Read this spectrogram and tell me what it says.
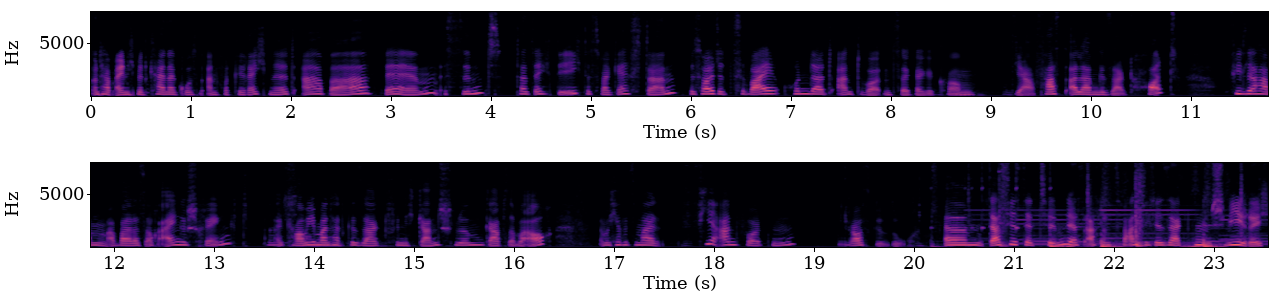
Und habe eigentlich mit keiner großen Antwort gerechnet, aber bam, es sind tatsächlich, das war gestern, bis heute 200 Antworten circa gekommen. Ja, fast alle haben gesagt hot. Viele haben aber das auch eingeschränkt. Schau Kaum jemand hat gesagt, finde ich ganz schlimm, gab es aber auch. Aber ich habe jetzt mal vier Antworten rausgesucht. Ähm, das hier ist der Tim, der ist 28, der sagt, hm, schwierig.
